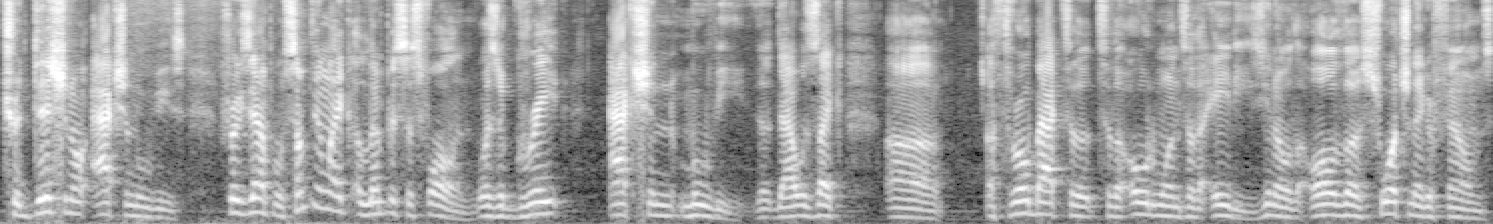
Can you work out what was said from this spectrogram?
traditional action movies. For example, something like Olympus Has Fallen was a great action movie. That was like uh, a throwback to the, to the old ones of the 80s. You know, the, all the Schwarzenegger films,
